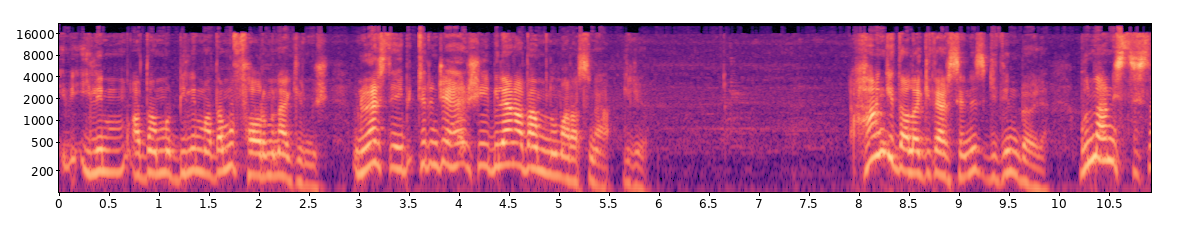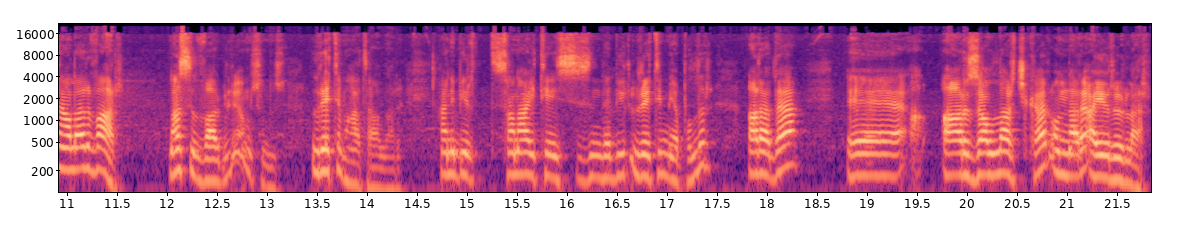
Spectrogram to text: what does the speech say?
ilim adamı, bilim adamı formuna girmiş. Üniversiteyi bitirince her şeyi bilen adam numarasına giriyor. Hangi dala giderseniz gidin böyle. Bunların istisnaları var. Nasıl var biliyor musunuz? Üretim hataları. Hani bir sanayi tesisinde bir üretim yapılır. Arada e, arızalılar çıkar. Onları ayırırlar.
